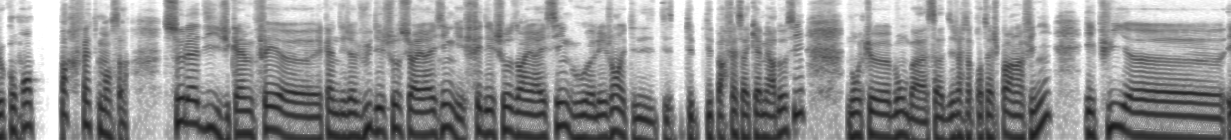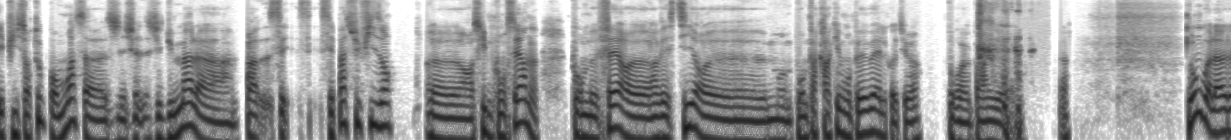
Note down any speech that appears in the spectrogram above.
Je comprends parfaitement ça. Cela dit, j'ai quand même fait, euh, quand même déjà vu des choses sur iRacing et fait des choses dans iRacing où euh, les gens étaient parfaits à merde aussi. Donc euh, bon bah ça déjà ça protège pas à l'infini. Et puis euh, et puis surtout pour moi ça j'ai du mal à enfin, c'est pas suffisant. en ce qui me concerne, pour me faire investir, pour me faire craquer mon PEL, quoi, tu vois. Euh, Donc voilà,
